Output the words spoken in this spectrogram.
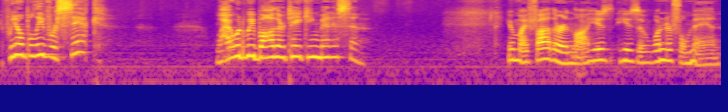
If we don't believe we're sick, why would we bother taking medicine? You know, my father in law, he's, he's a wonderful man.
